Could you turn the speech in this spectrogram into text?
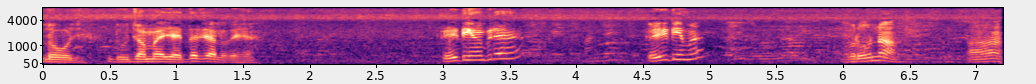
ਲੋ ਜੀ, ਦੂਜਾ ਮੈਚ ਇੱਧਰ ਚੱਲ ਰਿਹਾ। ਕਿਹੜੀ ਟੀਮ ਹੈ ਵੀਰੇ? ਕਿਹੜੀ ਟੀਮ ਹੈ ਵਰੋਨਾ। ਹਾਂ।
